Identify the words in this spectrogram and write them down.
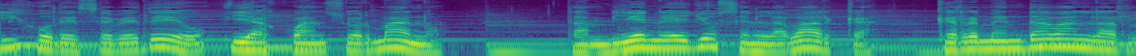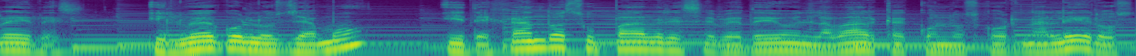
hijo de Zebedeo, y a Juan su hermano, también ellos en la barca, que remendaban las redes, y luego los llamó, y dejando a su padre Zebedeo en la barca con los jornaleros,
